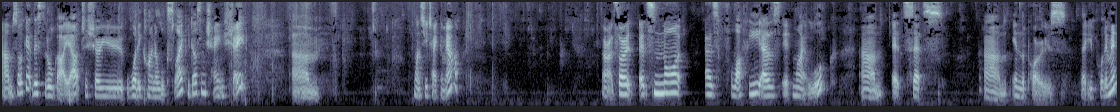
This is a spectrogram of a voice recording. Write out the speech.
Um, so I'll get this little guy out to show you what he kind of looks like. He doesn't change shape. Um, once you take them out. All right, so it's not as fluffy as it might look. Um, it sets um, in the pose that you put them in.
